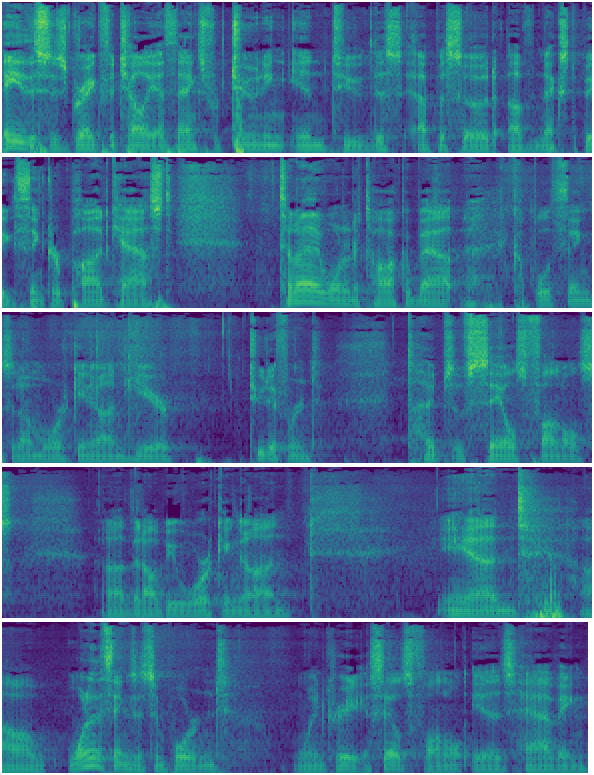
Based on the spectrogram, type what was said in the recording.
Hey, this is Greg Ficelia. Thanks for tuning into this episode of Next Big Thinker podcast. Tonight, I wanted to talk about a couple of things that I'm working on here. Two different types of sales funnels uh, that I'll be working on. And uh, one of the things that's important when creating a sales funnel is having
